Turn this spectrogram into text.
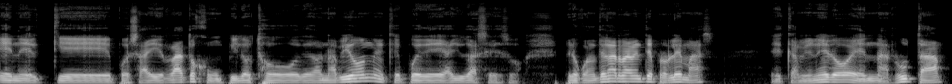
en el que pues hay ratos como un piloto de un avión en que puede ayudarse eso. Pero cuando tenga realmente problemas, el camionero en una ruta,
